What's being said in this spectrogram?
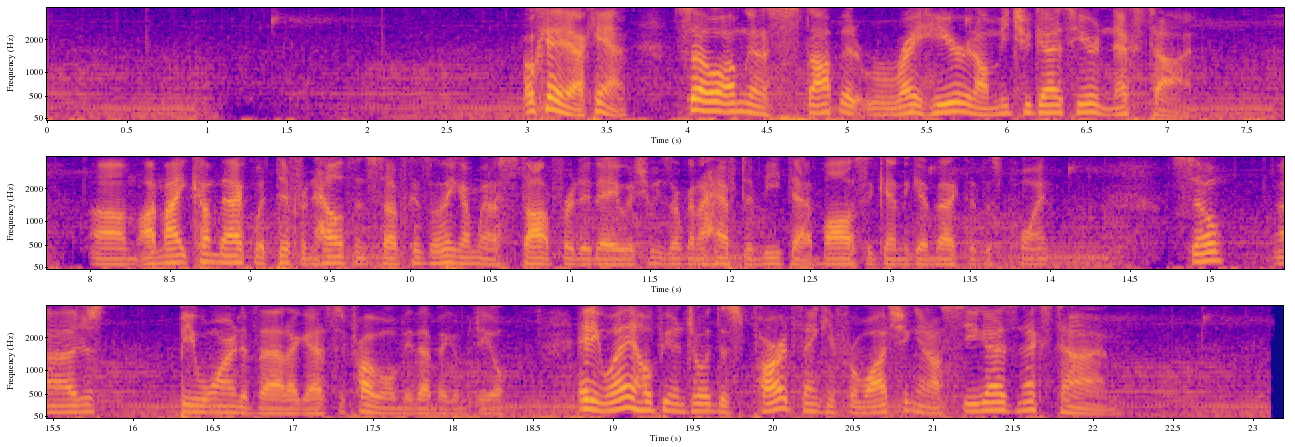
Okay, I can. So I'm going to stop it right here, and I'll meet you guys here next time. Um, I might come back with different health and stuff, because I think I'm going to stop for today, which means I'm going to have to beat that boss again to get back to this point. So, uh, just be warned of that, I guess. It probably won't be that big of a deal. Anyway, I hope you enjoyed this part. Thank you for watching, and I'll see you guys next time.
